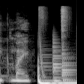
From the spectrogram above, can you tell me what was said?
break my.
